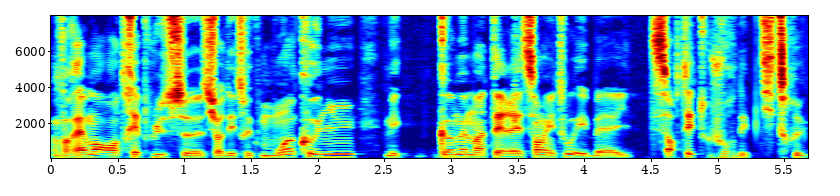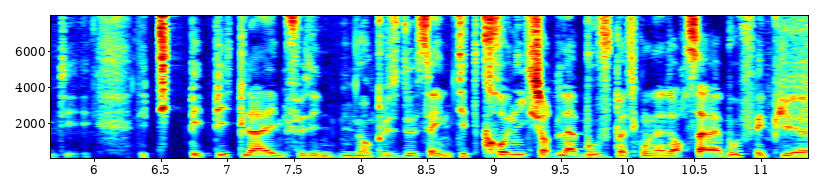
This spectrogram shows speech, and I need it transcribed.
vraiment rentrer plus euh, sur des trucs moins connus, mais quand même intéressants et tout, et ben il sortait toujours des petits trucs, des, petites pépites là. Il me faisait en plus de ça une petite chronique sur de la bouffe parce qu'on adore ça la bouffe. Et puis euh,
